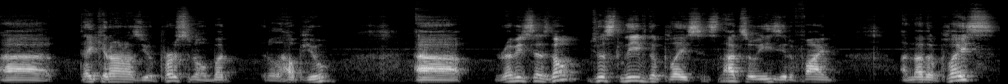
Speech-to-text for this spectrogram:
uh, take it on as your personal, but it'll help you. Uh, the Rebbe says, don't just leave the place. It's not so easy to find another place,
